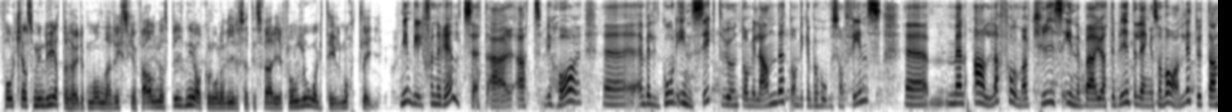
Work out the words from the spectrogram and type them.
Folkhälsomyndigheten höjde på måndag risken för allmän spridning av coronaviruset i Sverige från låg till måttlig. Min bild generellt sett är att vi har eh, en väldigt god insikt runt om i landet om vilka behov som finns. Eh, men alla former av kris innebär ju att det blir inte längre som vanligt utan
